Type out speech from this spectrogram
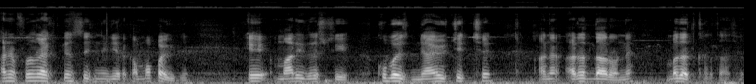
અને ફ્યુનરલ એક્સપેન્સીસની જે રકમ અપાવી છે, એ મારી દૃષ્ટિએ ખૂબ જ ન્યાયોચિત છે અને અરજદારોને મદદ કરતા છે.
